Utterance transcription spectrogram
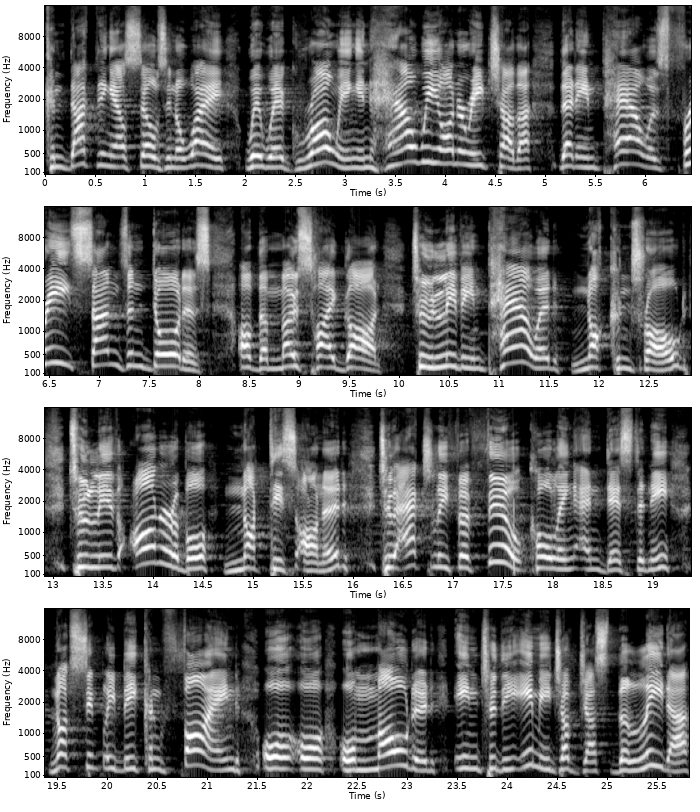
conducting ourselves in a way where we're growing in how we honor each other that empowers free sons and daughters of the Most High God to live empowered, not controlled, to live honorable, not dishonored, to actually fulfill calling and destiny, not simply be confined or, or, or molded into the image of just the leader,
